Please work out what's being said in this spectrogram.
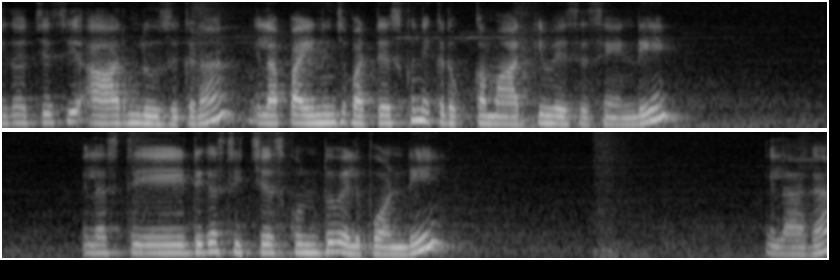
ఇది వచ్చేసి ఆర్మ్ లూజ్ ఇక్కడ. ఇలా పైనుంచి పట్టేసుకుని ఇక్కడ ఒక్క మార్కింగ్ వేసేసేయండి. ఇలా స్ట్రేట్గా స్టిచ్ చేసుకుంటూ వెళ్ళిపోండి. ఇలాగా.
